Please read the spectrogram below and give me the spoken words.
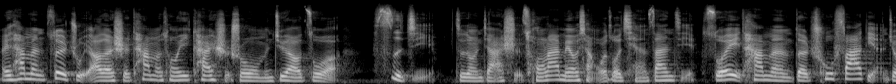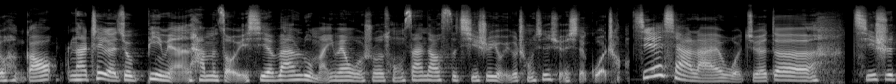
而且他们最主要的是，他们从一开始说我们就要做四级。自动驾驶从来没有想过做前三级，所以他们的出发点就很高。那这个就避免他们走一些弯路嘛。因为我说从三到四其实有一个重新学习的过程。接下来我觉得其实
